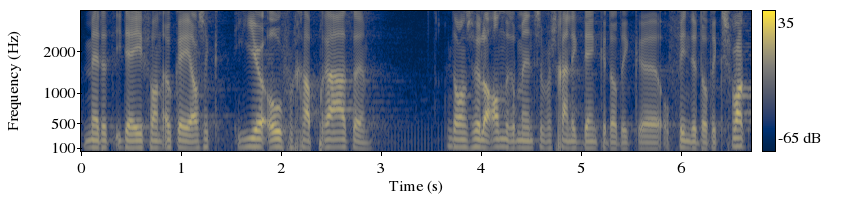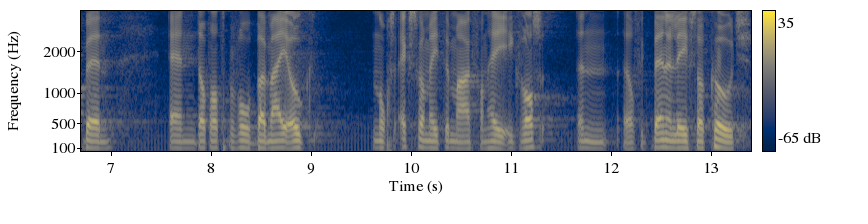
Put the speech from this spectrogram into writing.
Met het idee van, oké, als ik hierover ga praten, dan zullen andere mensen waarschijnlijk denken dat ik, uh, of vinden dat ik zwak ben. En dat had bijvoorbeeld bij mij ook nog eens extra mee te maken van, hey, ik was een, of ik ben een leefstijlcoach,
